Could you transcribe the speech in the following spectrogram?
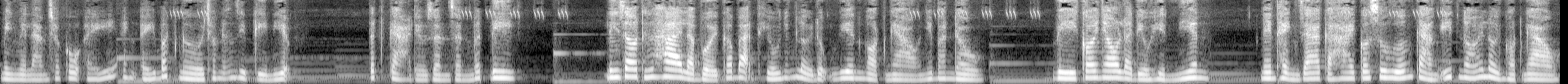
mình phải làm cho cô ấy, anh ấy bất ngờ trong những dịp kỷ niệm. Tất cả đều dần dần mất đi. Lý do thứ hai là bởi các bạn thiếu những lời động viên ngọt ngào như ban đầu. Vì coi nhau là điều hiển nhiên, nên thành ra cả hai có xu hướng càng ít nói lời ngọt ngào,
